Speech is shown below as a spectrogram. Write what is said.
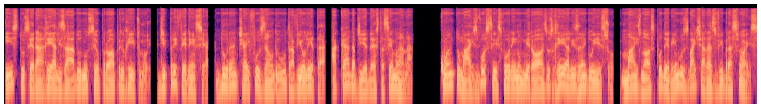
Isto será realizado no seu próprio ritmo, de preferência, durante a efusão do ultravioleta, a cada dia desta semana. Quanto mais vocês forem numerosos realizando isso, mais nós poderemos baixar as vibrações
